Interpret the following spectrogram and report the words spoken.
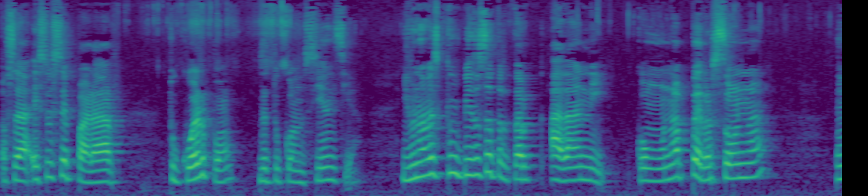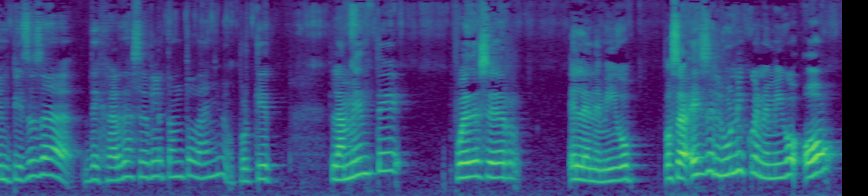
O sea, eso es separar tu cuerpo de tu conciencia. Y una vez que empiezas a tratar a Dani como una persona, empiezas a dejar de hacerle tanto daño. Porque la mente puede ser el enemigo, o sea, es el único enemigo o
